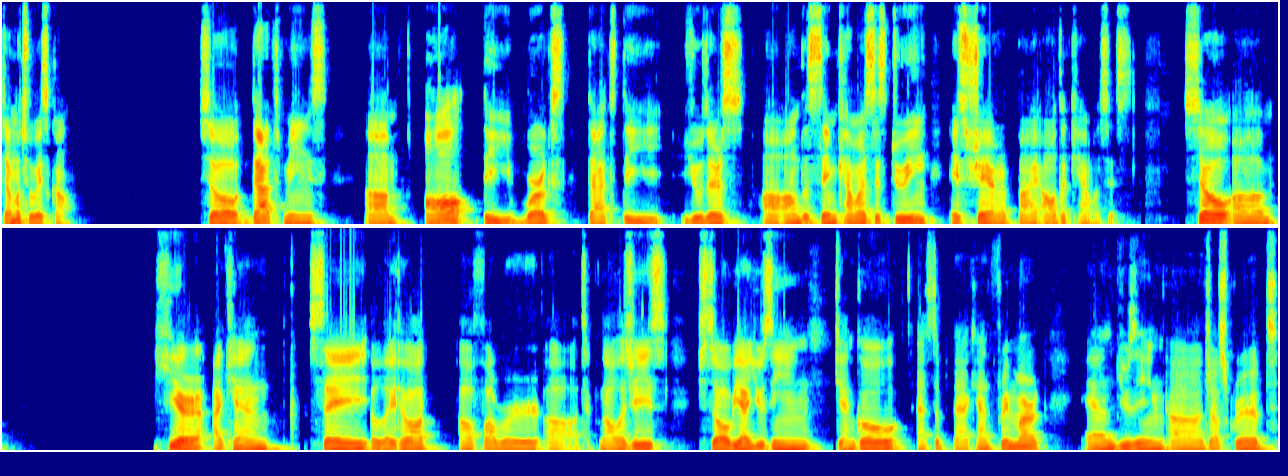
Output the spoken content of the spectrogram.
demo two is gone. So that means um, all the works that the users uh, on the same canvas is doing is shared by all the canvases. So um, here I can say a little of our uh, technologies. So we are using Django as the backend framework and using uh, JavaScript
